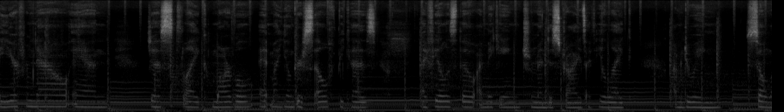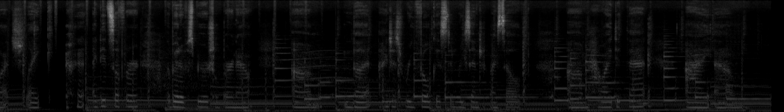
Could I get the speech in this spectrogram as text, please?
a year from now and just like marvel at my younger self because I feel as though I'm making tremendous strides. I feel like I'm doing so much. Like, I did suffer a bit of spiritual burnout. Um, but I just refocused and recentered myself. Um, how I did that, I um,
